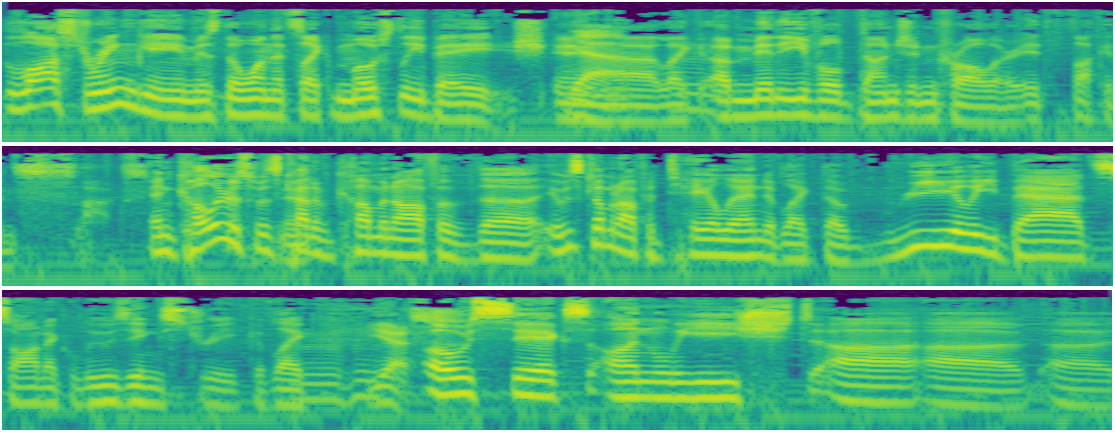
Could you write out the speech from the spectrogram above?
lost ring game is the one that's like mostly beige and Yeah. uh, like a medieval dungeon crawler. It fucking sucks. And Colors was Yeah. kind of coming off of the, it was coming off a tail end of like the really bad Sonic losing streak of like Yes. 06 Unleashed, uh, uh, uh,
